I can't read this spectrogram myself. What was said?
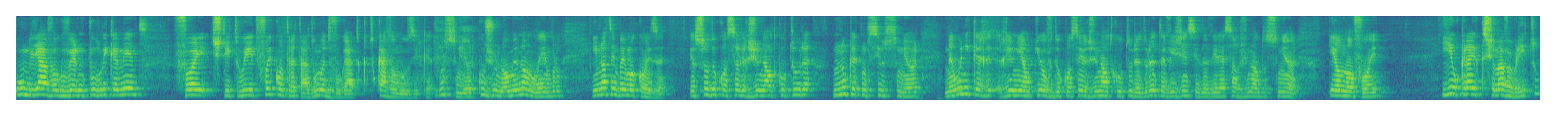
Humilhava o governo publicamente, foi destituído, foi contratado um advogado que tocava música, um senhor cujo nome eu não me lembro, e notem bem uma coisa, eu sou do Conselho Regional de Cultura, nunca conheci o senhor, na única reunião que houve do Conselho Regional de Cultura durante a vigência da direção regional do senhor, ele não foi. E eu creio que se chamava Brito,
